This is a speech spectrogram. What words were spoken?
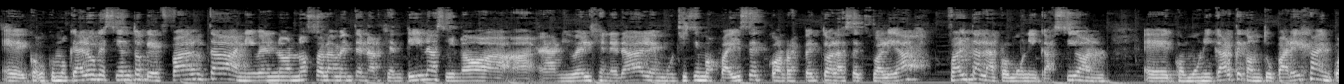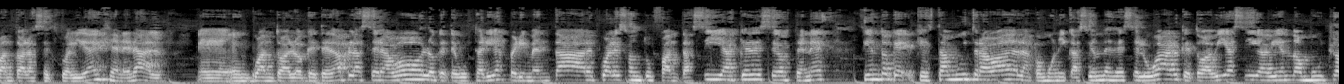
eh, como, que algo que siento que falta a nivel no, no solamente en Argentina, sino a, nivel general en muchísimos países con respecto a la sexualidad, falta la comunicación, eh, comunicarte con tu pareja en cuanto a la sexualidad en general. en cuanto a lo que te da placer a vos, lo que te gustaría experimentar, cuáles son tus fantasías, qué deseos tenés siento que, que, está muy trabada la comunicación desde ese lugar, que todavía sigue habiendo mucho,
